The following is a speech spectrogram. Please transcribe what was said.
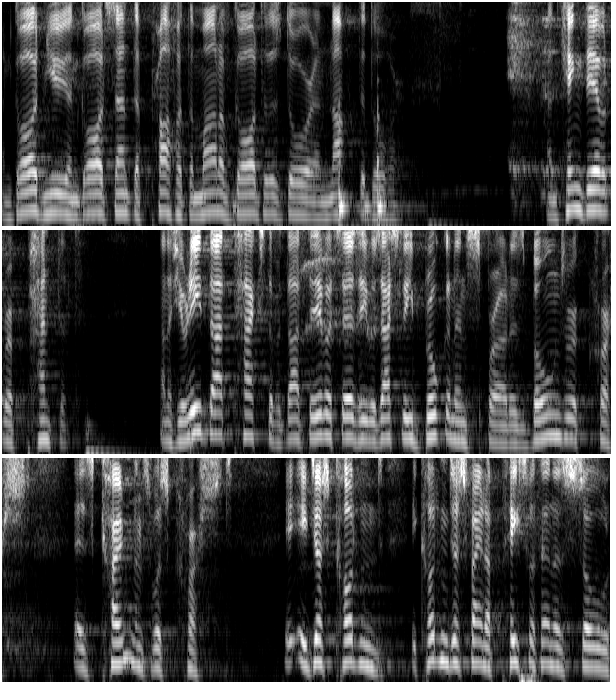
And God knew, and God sent the prophet, the man of God, to his door and knocked the door. And King David repented. And if you read that text about that, David says he was actually broken in spirit. His bones were crushed, his countenance was crushed. He just couldn't, he couldn't just find a peace within his soul.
